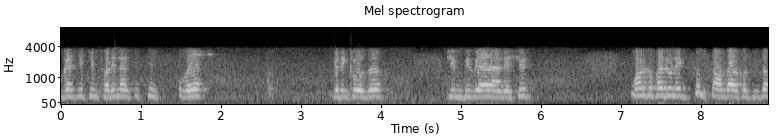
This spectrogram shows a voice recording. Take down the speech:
You can team 39-16 over here. Getting closer. Team BBR and Acid. उहाँहरूको फाइट हुने एकदम शानदार कोसिस छ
